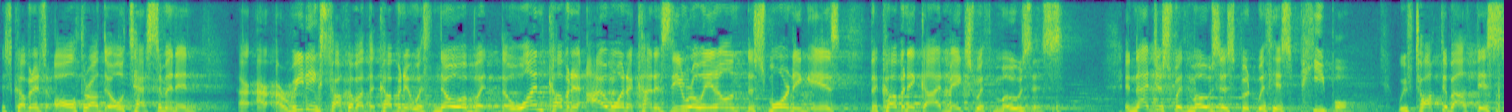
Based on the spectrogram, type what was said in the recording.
There's covenants all throughout the Old Testament, and our, our, our readings talk about the covenant with Noah, but the one covenant I want to kind of zero in on this morning is the covenant God makes with Moses. And not just with Moses, but with his people. We've talked about this,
